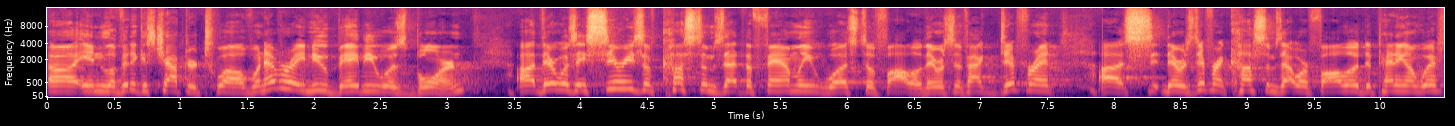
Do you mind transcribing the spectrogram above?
uh, in Leviticus chapter 12, whenever a new baby was born, uh, there was a series of customs that the family was to follow. There was, in fact, different, uh, there was different customs that were followed depending on which,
